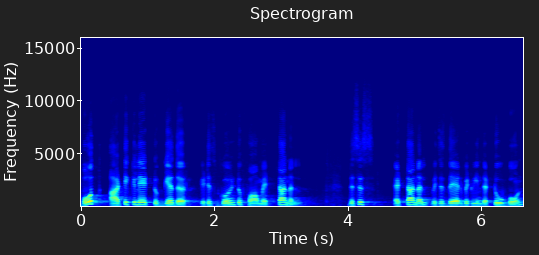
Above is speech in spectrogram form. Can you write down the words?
both articulate together it is going to form a tunnel. This is a tunnel which is there between the two bone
